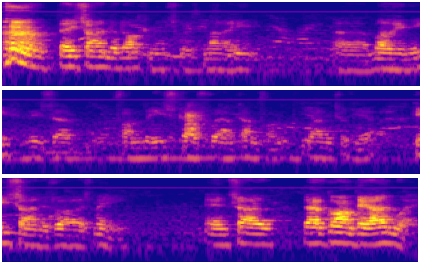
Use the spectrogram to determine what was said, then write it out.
they signed the documents with Manahi uh, Mohini, he's uh, from the east coast where I come from, he signed as well as me. And so they've gone their own way.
